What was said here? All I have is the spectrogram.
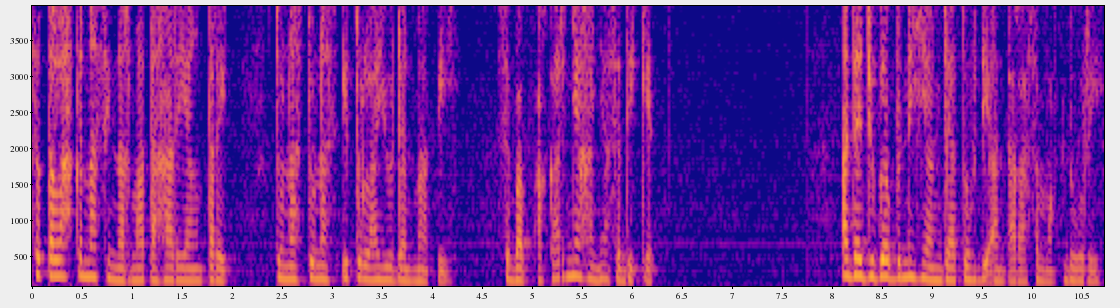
setelah kena sinar matahari yang terik, tunas-tunas itu layu dan mati, sebab akarnya hanya sedikit. Ada juga benih yang jatuh di antara semak duri,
